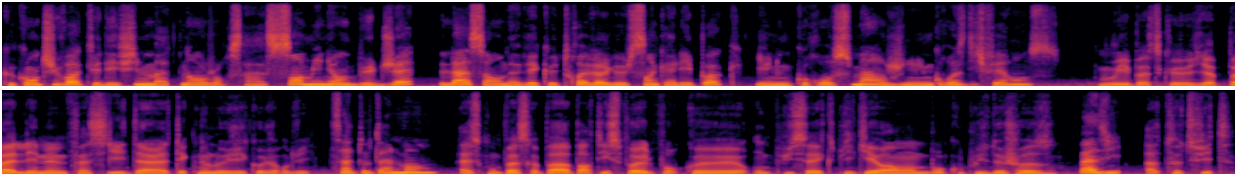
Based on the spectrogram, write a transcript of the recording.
que quand tu vois que des films maintenant, genre ça a 100 millions de budget, là ça en avait que 3,5 à l'époque, il y a une grosse marge, il y a une grosse différence. Oui, parce qu'il n'y a pas les mêmes facilités à la technologie qu'aujourd'hui. Ça totalement. Est-ce qu'on passerait pas à la partie spoil pour qu'on puisse expliquer vraiment beaucoup plus de choses? Vas-y. À tout de suite.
